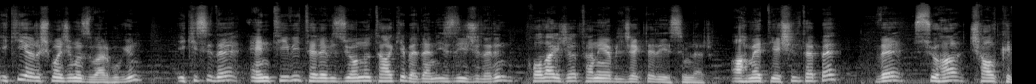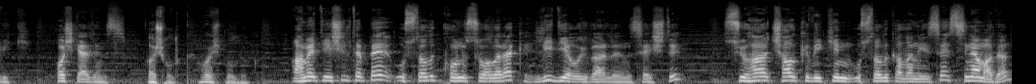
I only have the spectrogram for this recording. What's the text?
İki yarışmacımız var bugün. İkisi de NTV televizyonunu takip eden izleyicilerin kolayca tanıyabilecekleri isimler. Ahmet Yeşiltepe ve Süha Çalkıvik. Hoş geldiniz. Hoş bulduk. Hoş bulduk. Ahmet Yeşiltepe ustalık konusu olarak Lidya uygarlığını seçti. Süha Çalkıvik'in ustalık alanı ise sinemadan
